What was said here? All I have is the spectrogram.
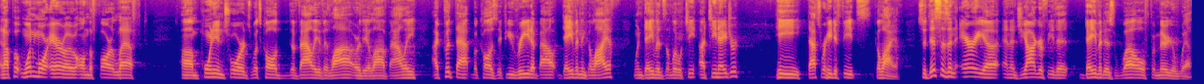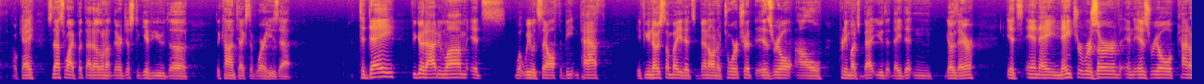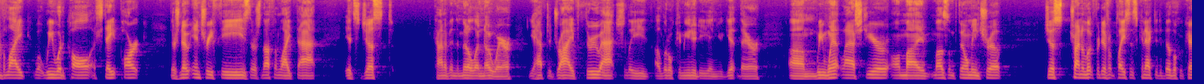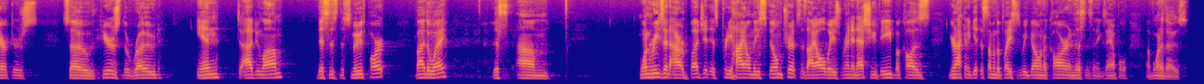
And I put one more arrow on the far left, um, pointing towards what's called the Valley of Elah or the Elah Valley. I put that because if you read about David and Goliath, when David's a little te- a teenager, he that's where he defeats Goliath. So this is an area and a geography that David is well familiar with. Okay, so that's why I put that other one up there just to give you the the context of where he's at. Today, if you go to Adullam, it's what we would say off the beaten path. If you know somebody that's been on a tour trip to Israel, I'll pretty much bet you that they didn't go there. It's in a nature reserve in Israel, kind of like what we would call a state park. There's no entry fees, there's nothing like that. It's just kind of in the middle of nowhere. You have to drive through actually a little community and you get there. Um, we went last year on my Muslim filming trip, just trying to look for different places connected to biblical characters. So here's the road in to Adullam. This is the smooth part by the way. This um, one reason our budget is pretty high on these film trips is I always rent an SUV because You're not going to get to some of the places we go in a car, and this is an example of one of those.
